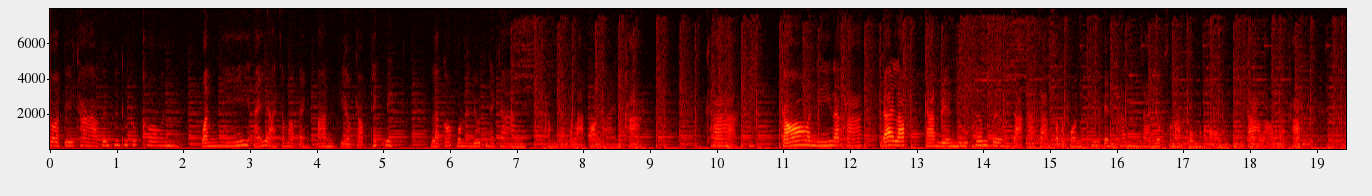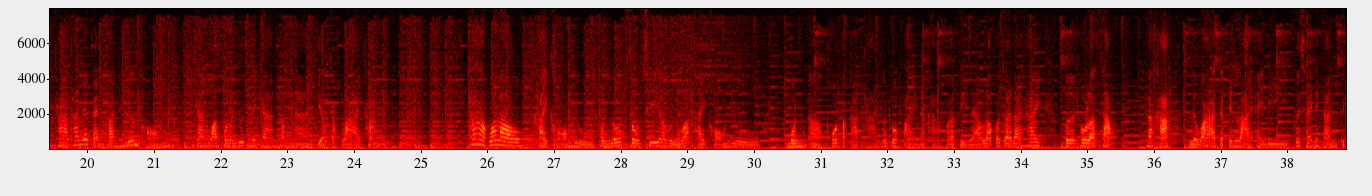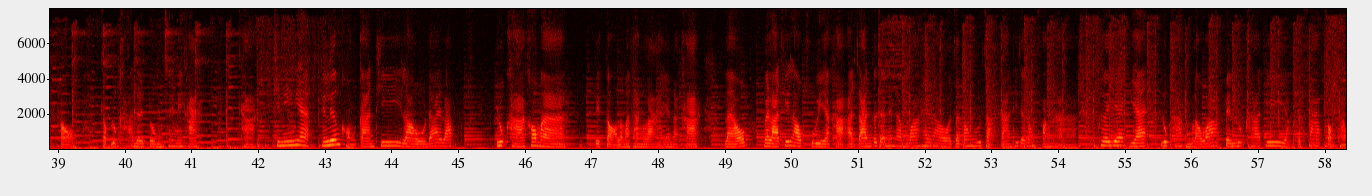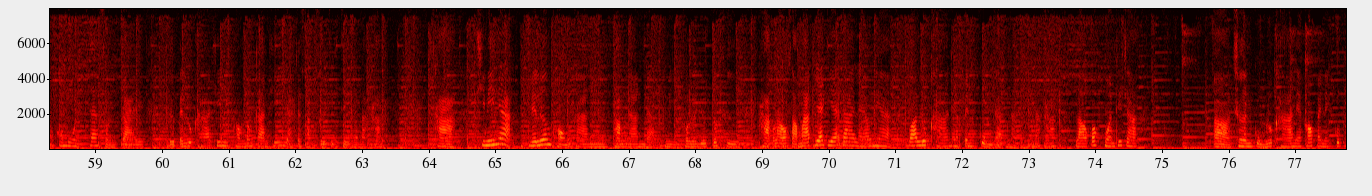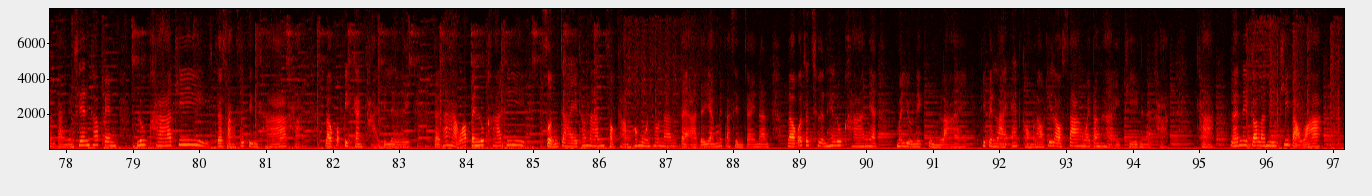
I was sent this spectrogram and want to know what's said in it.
สวัสดีค่ะเพื่อนๆทุกๆ คน วันนี้ไออยากจะมาแบ่งปันเกี่ยวกับเทคนิค และก็กลยุทธ์ในการทำการตลาดออนไลน์นะคะ ค่ะ ก็วันนี้นะคะได้รับการเรียนรู้เพิ่มเติมจากอาจารย์สรพลที่เป็นท่านนายกสมาคมของอินต้าเรานะคะ ค่ะท่านได้แบ่งปันในเรื่องของการวางกลยุทธ์ในการทำงานเกี่ยวกับไลน์ค่ะ หากว่าเราขายของอยู่บนโลกโซเชียลหรือว่าขายของอยู่บนโพสต์ประกาศขายก็ทั่วไปนะคะ ปกติแล้วเราก็จะได้ให้เบอร์โทรศัพท์นะคะ หรือว่าอาจจะเป็น Line ID เพื่อใช้ในการติดต่อกับลูกค้าโดยตรงใช่ไหมคะค่ะทีนี้เนี่ยในเรื่องของการที่เราได้รับลูกค้าเข้ามาติดต่อเรามาทางไลน์นะคะ แล้วเวลาที่เราคุยอะค่ะ อาจารย์ก็จะแนะนำว่าให้เราจะต้องรู้จักการที่จะต้องฟังหา เพื่อแยกแยะลูกค้าของเราว่า เป็นลูกค้าที่อยากจะทราบสอบถามข้อมูลแค่สนใจ หรือเป็นลูกค้าที่มีความต้องการที่อยากจะสั่งซื้อจริงๆนะคะค่ะทีนี้เนี่ยในเรื่องของการทำงานแบบมีกลยุทธ์ก็คือ หากเราสามารถแยกแยะได้แล้วเนี่ยว่าลูกค้าเนี่ยเป็นกลุ่มแบบไหนนะคะ เราก็ควรที่จะ เชิญกลุ่มลูกค้าเนี่ยเข้าไปในกลุ่มต่างๆ อย่างเช่น ถ้าเป็นลูกค้าที่จะสั่งซื้อสินค้าค่ะ เราก็ปิดการขายไปเลย แต่ถ้าหากว่าเป็นลูกค้าที่สนใจเท่านั้นสอบถามข้อมูลเท่านั้น แต่อาจจะยังไม่ตัดสินใจนั้น เราก็จะเชิญให้ลูกค้าเนี่ยมาอยู่ในกลุ่มไลน์ที่เป็นไลน์แอดของเราที่เราสร้างไว้ต่างหากอีกทีนึงนะคะค่ะ และในกรณีที่แบบว่า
